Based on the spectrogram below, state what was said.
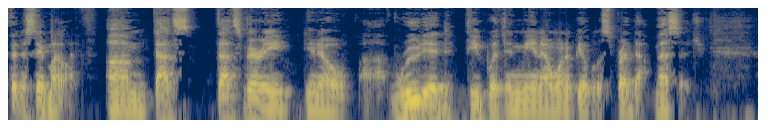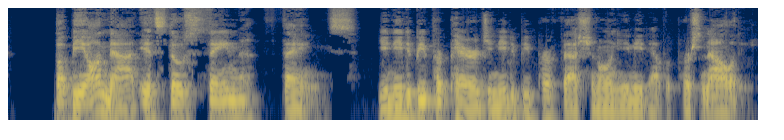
fitness saved my life. Um, that's that's very you know uh, rooted deep within me and i want to be able to spread that message but beyond that it's those same things you need to be prepared you need to be professional and you need to have a personality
